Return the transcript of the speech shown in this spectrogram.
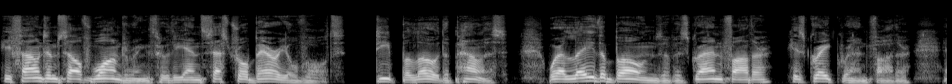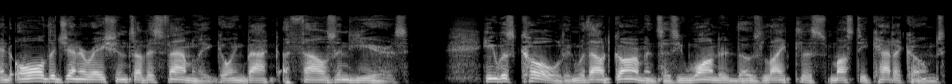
He found himself wandering through the ancestral burial vaults, deep below the palace, where lay the bones of his grandfather, his great grandfather, and all the generations of his family going back a thousand years. He was cold and without garments as he wandered those lightless, musty catacombs,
